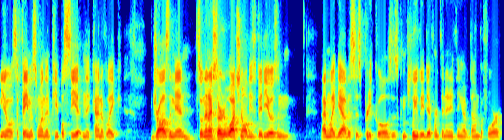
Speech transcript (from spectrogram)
you know, it's a famous one that people see it and it kind of like draws them in. So then I started watching all these videos and I'm like, yeah, this is pretty cool. This is completely different than anything I've done before.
